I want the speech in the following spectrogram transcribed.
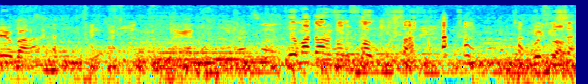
Right, you can stay here by. Yeah, my daughter's on the float. Which float?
